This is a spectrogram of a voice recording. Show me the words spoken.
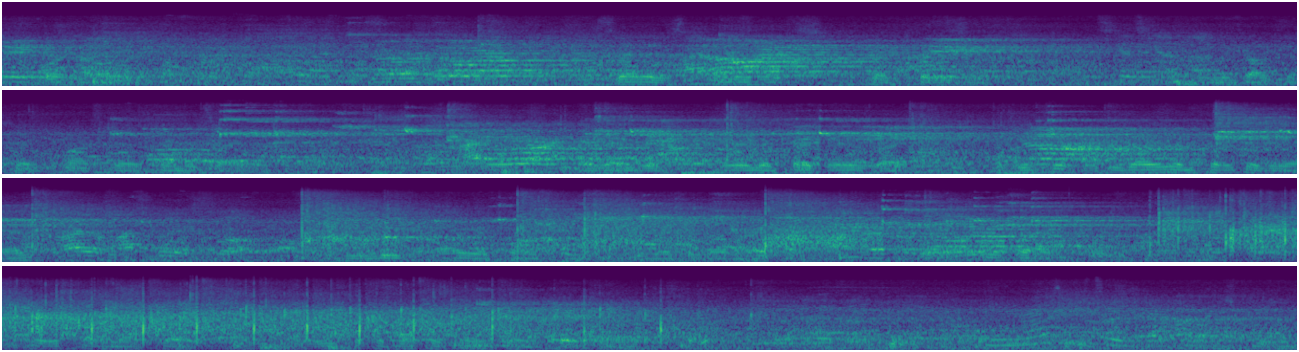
Poor Howard. Said his tummy hurts like crazy. And the doctor said possible appendicitis. And then the, and then the president was like, if you, even play to the end, you lose all your points from the rest of your life. So it was like, very fun, that's like, at least it's a bunch of things in it. You guys can take that much pain.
